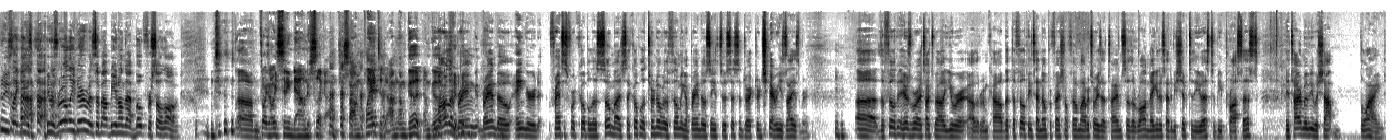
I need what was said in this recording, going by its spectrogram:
he's like he was he was really nervous about being on that boat for so long. so he's always sitting down, just like I'm just I'm planted. I'm I'm good. I'm good. Marlon Brand- Brando angered Francis Ford Coppola so much that Coppola turned over the filming of Brando scenes to assistant director Jerry Ziesmer. uh, the Philippines. Here's where I talked about you were out of the room, Kyle. But the Philippines had no professional film laboratories at the time, so the raw negatives had to be shipped to the U.S. to be processed. The entire movie was shot blind.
